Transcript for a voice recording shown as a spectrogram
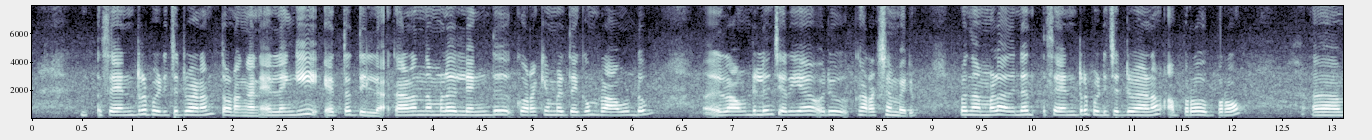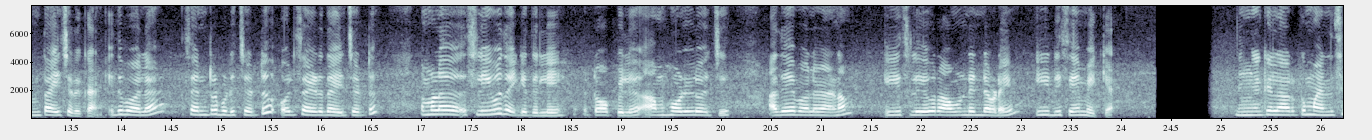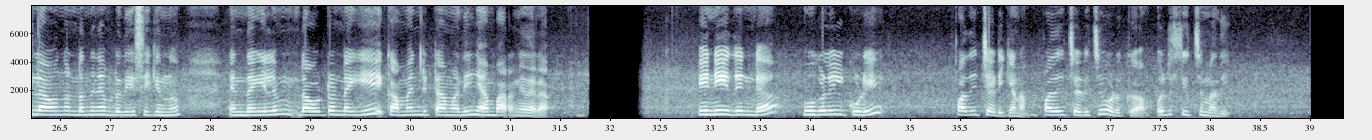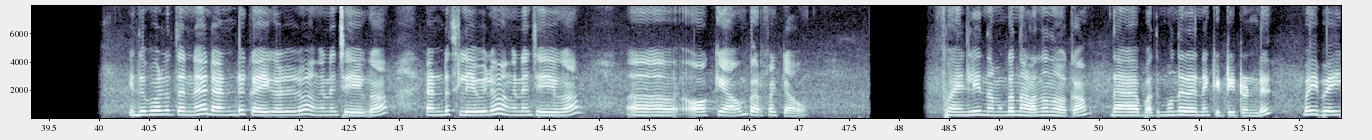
സെന്റർ പിടിച്ചിട്ട് വേണം തുടങ്ങാൻ. അല്ലെങ്കിൽ എത്തത്തില്ല. കാരണം നമ്മൾ ലെങ്ത് കുറയ്ക്കുമ്പോഴത്തേക്കും റൗണ്ടും റൗണ്ടിലും ചെറിയ ഒരു കറക്ഷൻ വരും. അപ്പോൾ നമ്മൾ അതിന്റെ സെന്റർ പിടിച്ചിട്ട് വേണം അപ്പുറവും ഇപ്പുറവും തയ്ച്ചെടുക്കാൻ. ഇതുപോലെ സെന്റർ പിടിച്ചിട്ട് ഒരു സൈഡ് തയ്ച്ചിട്ട് നമ്മൾ സ്ലീവ് തയ്ക്കത്തില്ലേ? ടോപ്പിൽ ആം ഹോളിൽ വെച്ച്. അതേപോലെ വേണം ഈ സ്ലീവ് റൗണ്ടിന്റെ അവിടെയും ഈ ഡിസൈൻ വയ്ക്കാൻ നിങ്ങൾക്ക് എല്ലാവർക്കും മനസ്സിലാവുന്നുണ്ടെന്ന് ഞാൻ പ്രതീക്ഷിക്കുന്നു. എന്തെങ്കിലും ഡൗട്ട് ഉണ്ടെങ്കിൽ കമന്റ് ഇട്ടാൽ മതി ഞാൻ പറഞ്ഞു തരാം. ഇനി ഇതിന്റെ മുകളിൽ കൂടി പതിച്ചടിക്കണം. പതിച്ചടിച്ച് കൊടുക്കുക. ഒരു സ്റ്റിച്ച് മതി. ഇതുപോലെ തന്നെ രണ്ട് കൈകളിലും അങ്ങനെ ചെയ്യുക രണ്ട് സ്ലീവിലും അങ്ങനെ ചെയ്യുക ഓക്കെ ആവും പെർഫെക്റ്റ് ആവും. ഫൈനലി നമുക്ക് നടന്ന് നോക്കാം. പതിമൂന്നര തന്നെ കിട്ടിയിട്ടുണ്ട്. Bye bye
